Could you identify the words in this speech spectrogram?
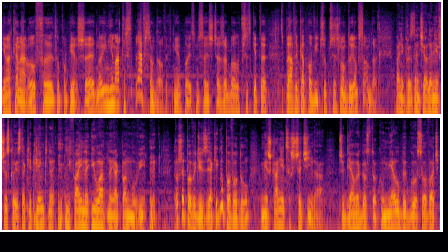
Nie ma kanarów, y, to po pierwsze, no i nie ma też spraw sądowych, nie? Powiedzmy sobie szczerze, bo wszystkie te sprawy Gapowiczu przecież lądują w sądach. Panie prezydencie, ale nie wszystko jest takie piękne i fajne i ładne, jak pan mówi. Proszę powiedzieć, z jakiego powodu mieszkaniec Szczecina czy Białego Stoku miałby głosować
